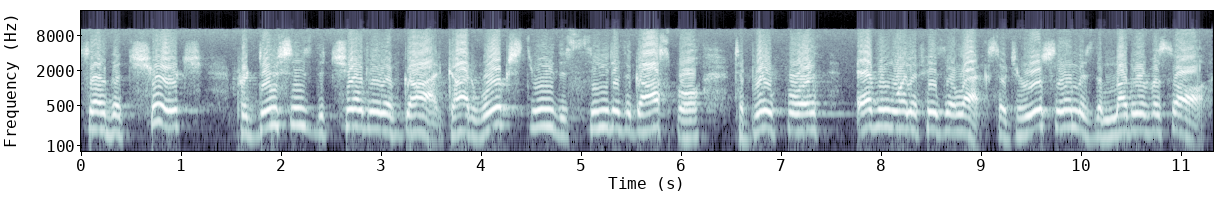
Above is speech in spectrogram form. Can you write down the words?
So the church produces the children of God. God works through the seed of the gospel to bring forth every one of his elect. So Jerusalem is the mother of us all,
